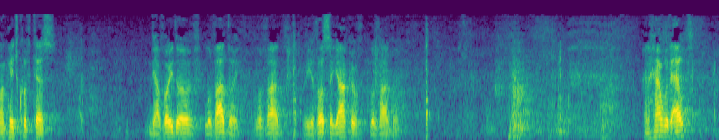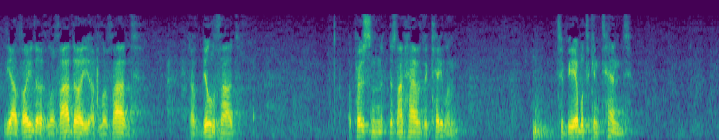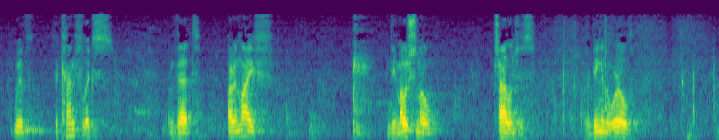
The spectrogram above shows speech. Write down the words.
On page Kuftes. The avoid of Levadoi, Levad, the Yevosa Yaakov, Levadoi. And how without the avoid of Levadoi, of Levad, of Bilvad, a person does not have the kalim to be able to contend with the conflicts that are in life, the emotional challenges of being in the world,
